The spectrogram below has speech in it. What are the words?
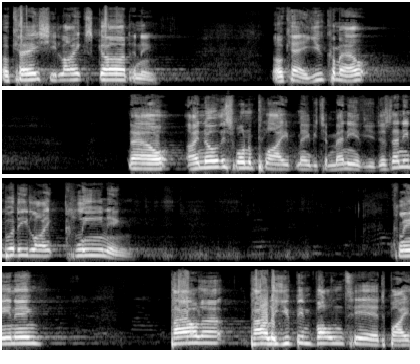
okay? She likes gardening. Okay, you come out. Now, I know this won't apply maybe to many of you. Does anybody like cleaning? Cleaning? Paula, Paula, you've been volunteered by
